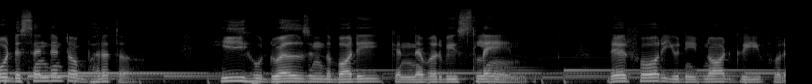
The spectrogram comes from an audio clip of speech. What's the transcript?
O descendant of Bharata, he who dwells in the body can never be slain. Therefore, you need not grieve for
